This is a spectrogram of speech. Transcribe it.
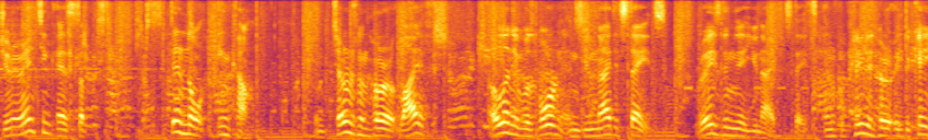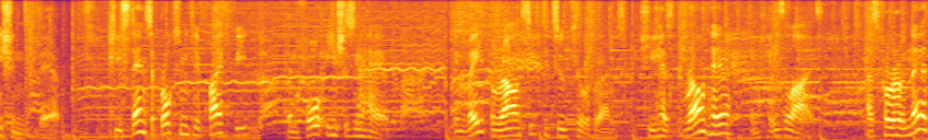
generating a substantial income. In terms of her life, Eleni was born in the United States, raised in the United States, and completed her education there. She stands approximately 5 feet and 4 inches in height in weight around 62 kilograms. She has brown hair and hazel eyes. As for her net,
